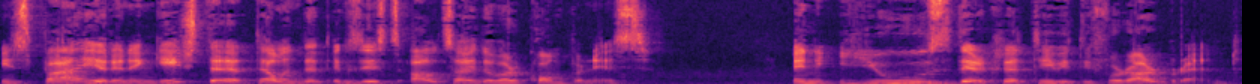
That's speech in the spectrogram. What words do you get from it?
inspire and engage the talent that exists outside of our companies and use their creativity for our brand?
